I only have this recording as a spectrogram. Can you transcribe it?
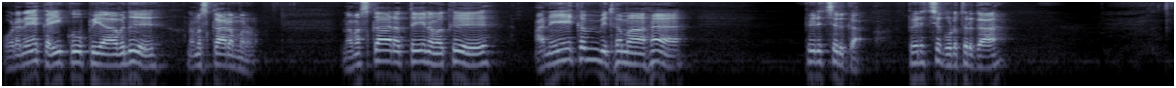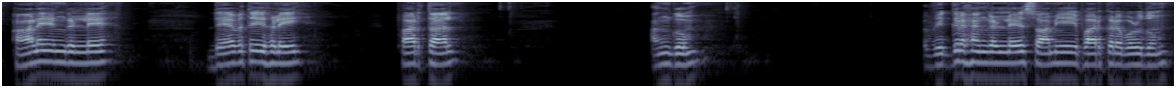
உடனே கை கூப்பியாவது நமஸ்காரம் பண்ணணும். நமஸ்காரத்தை நமக்கு அநேகம் விதமாக பிரிச்சிருக்கா. பிரித்து கொடுத்துருக்கா. ஆலயங்களில் தேவதைகளை பார்த்தால் அங்கும் விக்கிரகங்களிலே சுவாமியை பார்க்கிற பொழுதும்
